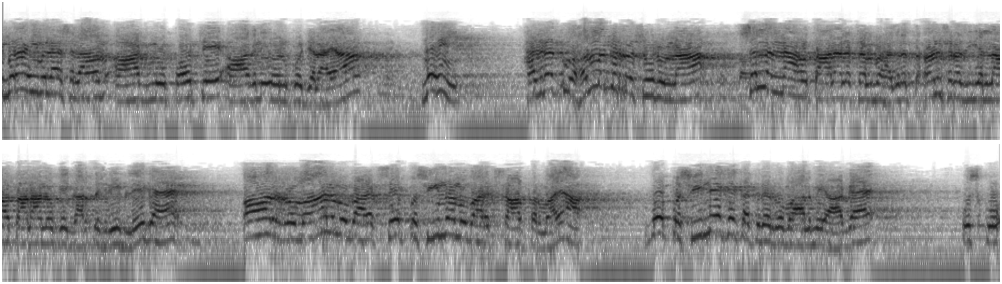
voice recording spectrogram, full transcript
ابراہیم علیہ السلام آگ میں پہنچے، آگ نے ان کو جلایا۔ نہیں حضرت محمد الرسول اللہ صلی اللہ تعالی علیہ وسلم، حضرت انس رضی اللہ تعالیٰ عنہ کے گھر تشریف لے گئے اور رومال مبارک سے پسینہ مبارک صاف فرمایا، وہ پسینے کے قطرے رومال میں آ گئے، اس کو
